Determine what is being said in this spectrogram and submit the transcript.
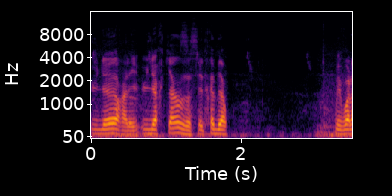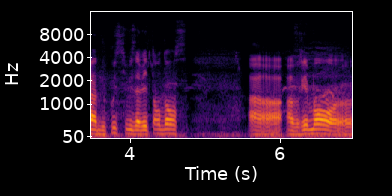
1 heure, allez, 1h15, c'est très bien. Mais voilà, du coup, si vous avez tendance à, vraiment euh,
